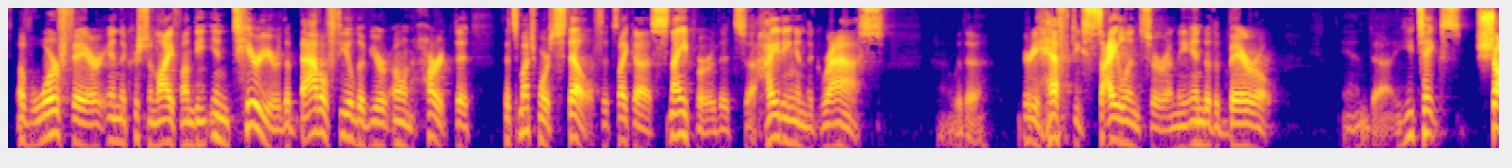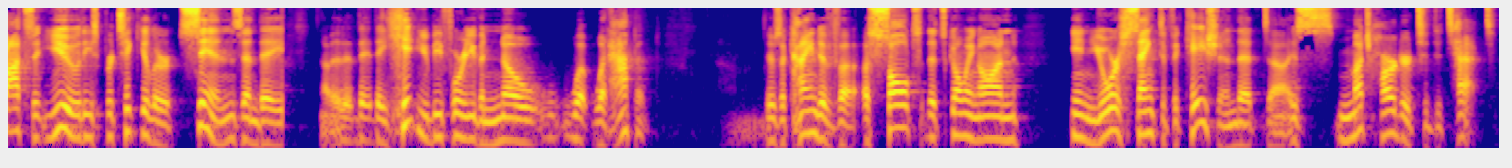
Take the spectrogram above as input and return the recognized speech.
of warfare in the Christian life on the interior, the battlefield of your own heart that, that's much more stealth. It's like a sniper that's uh, hiding in the grass with a very hefty silencer on the end of the barrel. And uh, he takes shots at you, these particular sins, and they, uh, they, they, hit you before you even know what, what happened. There's a kind of uh, assault that's going on in your sanctification that uh, is much harder to detect.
